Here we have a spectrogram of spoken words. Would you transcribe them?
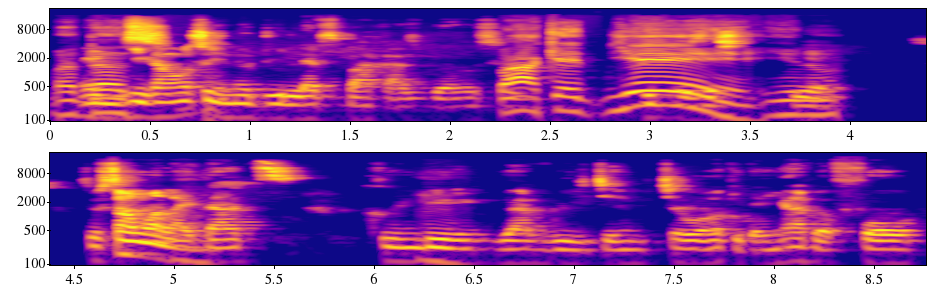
but And he can also, you know, do left back as well. So back at yeah, you know. So someone like Mm. that, Kounde, you have Reece James, okay, then you have a four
